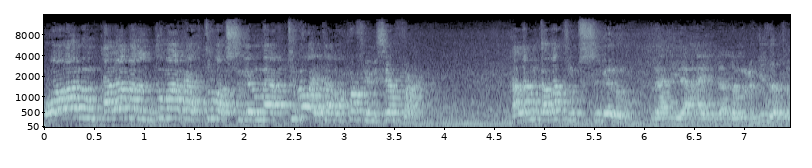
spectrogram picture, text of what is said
وانم قلم الدماء كتبك سجل ما يكتبوا يتبقى في مسفرة قلم لك سجل لا إله إلا الله معجزة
